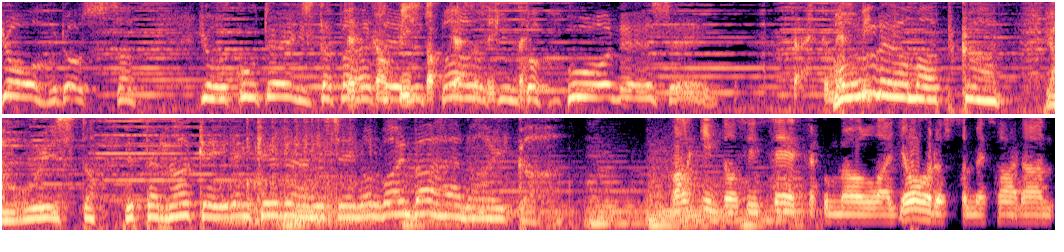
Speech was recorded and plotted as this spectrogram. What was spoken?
johdossa. Joku teistä Ketkä on pääsee nyt pistokkeessa sitten? palkintohuoneeseen. Sähkömies vitsi. Onnea matkaan! Ja muista, että rakeiden keräämiseen on vain vähän aikaa. Palkinto on siis se, että kun me ollaan johdossa, me saadaan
